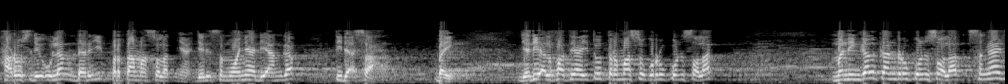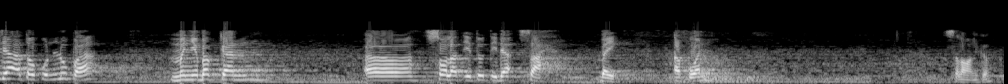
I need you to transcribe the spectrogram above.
Harus diulang dari pertama solatnya. Jadi semuanya dianggap tidak sah. Baik. Jadi Al-Fatihah itu termasuk rukun solat. Meninggalkan rukun solat sengaja ataupun lupa menyebabkan uh, solat itu tidak sah. Baik, Afwan. Assalamualaikum.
